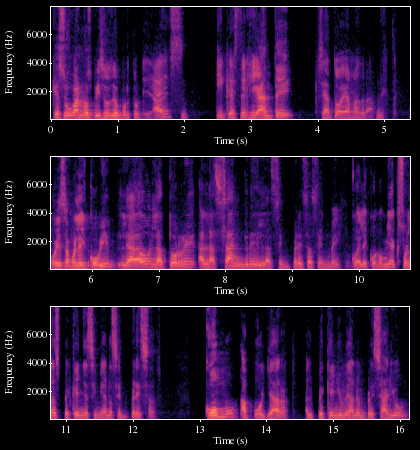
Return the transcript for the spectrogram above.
que suban los pisos de oportunidades y que este gigante sea todavía más grande. Oye, Samuel, el COVID le ha dado en la torre a la sangre de las empresas en México, a la economía, que son las pequeñas y medianas empresas. ¿Cómo apoyar al pequeño y mediano empresario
